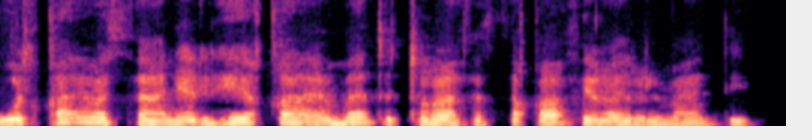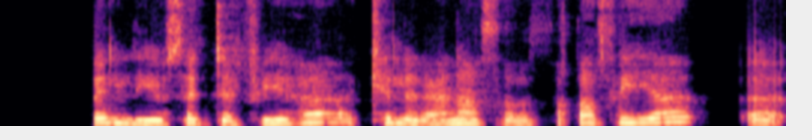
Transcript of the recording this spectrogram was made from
والقائمة الثانية اللي هي قائمة التراث الثقافي غير المادي. اللي يسجل فيها كل العناصر الثقافية آه،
